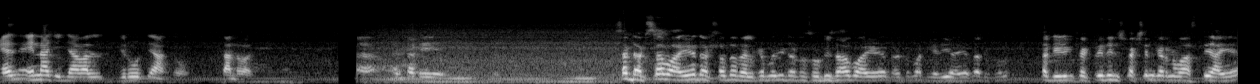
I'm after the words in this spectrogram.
ਇਹਨਾਂ ਚੀਜ਼ਾਂ ਵੱਲ ਜ਼ਰੂਰ ਧਿਆਨ ਦਿਓ। ਧੰਨਵਾਦ। ਸਾਡੇ ਸਰ, ਡਾਕਟਰ ਸਾਹਿਬ ਆਏ ਆ। ਡਾਕਟਰ ਸਾਹਿਬ ਦਾ ਵੈਲਕਮ ਹੈ ਜੀ। ਡਾਕਟਰ ਸੋਢੀ ਸਾਹਿਬ ਆਏ ਆ। ਡਾਕਟਰ ਭਾਟੀਆ ਜੀ ਆਏ ਆ ਸਾਡੇ ਕੋਲ। ਸਾਡੀ ਫੈਕਟਰੀ ਦੀ ਇਨਸਪੈਕਸ਼ਨ ਕਰਨ ਵਾਸਤੇ ਆਏ ਆ।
